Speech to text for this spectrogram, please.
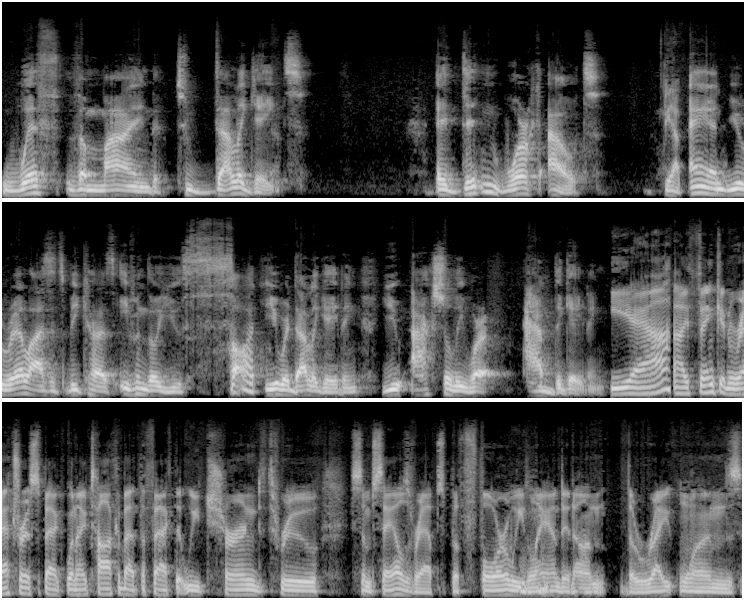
with the mind to delegate? It didn't work out. Yep. And you realize it's because even though you thought you were delegating, you actually were abdicating. Yeah, I think in retrospect, when I talk about the fact that we churned through some sales reps before we mm-hmm. landed on the right ones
